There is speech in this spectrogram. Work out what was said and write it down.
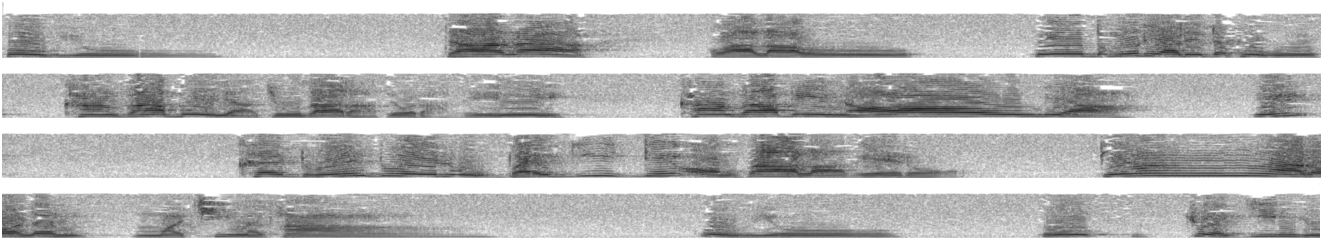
ဟုတ်ပြီဒါကဟွာလာဟိုကိုသမုဒိယလေးတခုကို ခံစားဖို့ရကြိုးစားတာပြောတာလေခံစားပြီးနောက်ဗျာဟင်ခတွင်တွေ့လို့ဗိုက်ကြီးတင်းအောင်စားလာခဲ့တော့ပြင်းလာတော့လည်းမချီမဆန်းကိုရိုးဟိုကြွက်ကြီးမြူ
